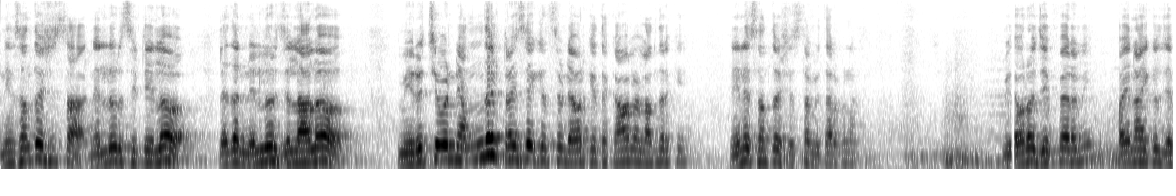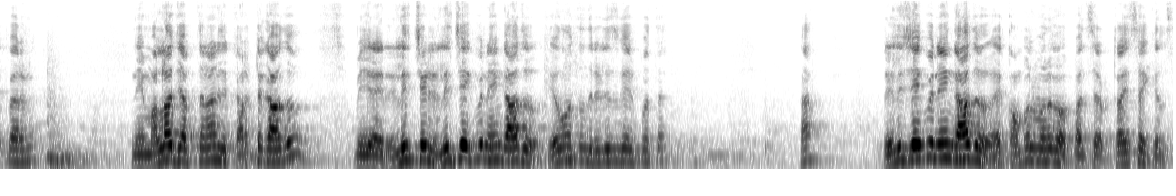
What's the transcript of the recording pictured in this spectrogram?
నేను సంతోషిస్తా. నెల్లూరు సిటీలో లేదా నెల్లూరు జిల్లాలో మీరు వచ్చివ్వండి అందరికి ట్రై సైకిల్స్ ఉండి ఎవరికైతే కావాలో వాళ్ళందరికీ నేనే సంతోషిస్తాను మీ తరఫున మీరు ఎవరో చెప్పారని పై నాయకులు చెప్పారని. నేను మళ్ళా చెప్తున్నాను ఇది కరెక్ట్ కాదు. మీరు రిలీజ్ చేయండి. రిలీజ్ చేయకపోయినా ఏం కాదు. ఏమవుతుంది? రిలీజ్గా అయిపోతే? రిలీజ్ చేయకపోయినా ఏం కాదు. ఏ కొంపలు మనకు పది ట్రైసైకిల్స్ ట్రై సైకిల్స్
